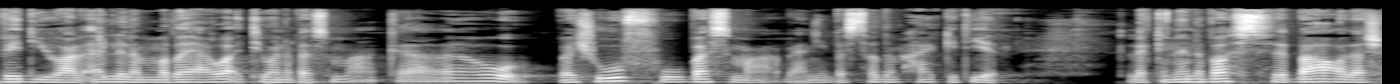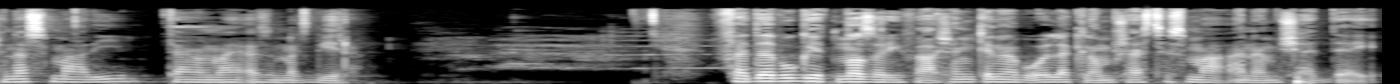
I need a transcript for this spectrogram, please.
فيديو على الأقل لما أضيع وقتي وأنا بسمعك اهو بشوف وبسمع يعني بستخدم حاجات كتير. لكن أنا بس بقعد عشان أسمع دي بتعمل معايا أزمة كبيرة. فده بوجهة نظري فعشان كده بقول لك لو مش عايز تسمع أنا مش هتضايق.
